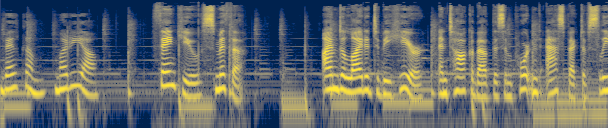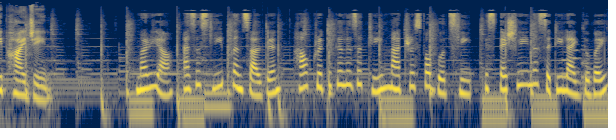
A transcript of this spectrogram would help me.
Welcome, Maria. Thank you, Smitha. I'm delighted to be here and talk about this important aspect of sleep hygiene. Maria, as a sleep consultant, how critical is a clean mattress for good sleep, especially in a city like Dubai?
